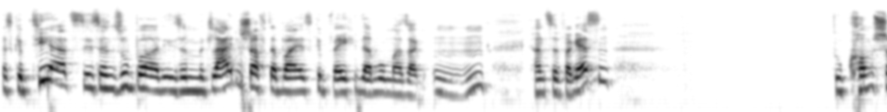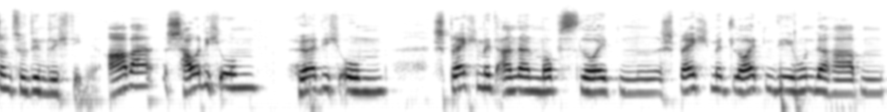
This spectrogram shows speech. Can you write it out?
Es gibt Tierärzte, die sind super, die sind mit Leidenschaft dabei. Es gibt welche da, wo man sagt, mm, mm kannst du vergessen du kommst schon zu den richtigen. Aber schau dich um, hör dich um, sprech mit anderen Mobs-Leuten, sprech mit Leuten, die Hunde haben,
